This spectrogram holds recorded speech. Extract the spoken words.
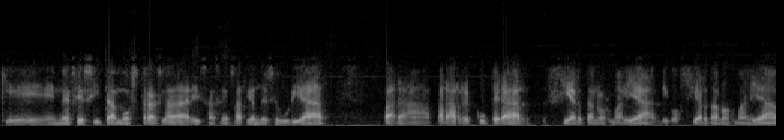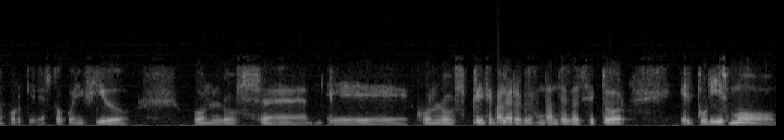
que necesitamos trasladar esa sensación de seguridad para, para recuperar cierta normalidad. Digo cierta normalidad porque en esto coincido con los, eh, eh, con los principales representantes del sector, el turismo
